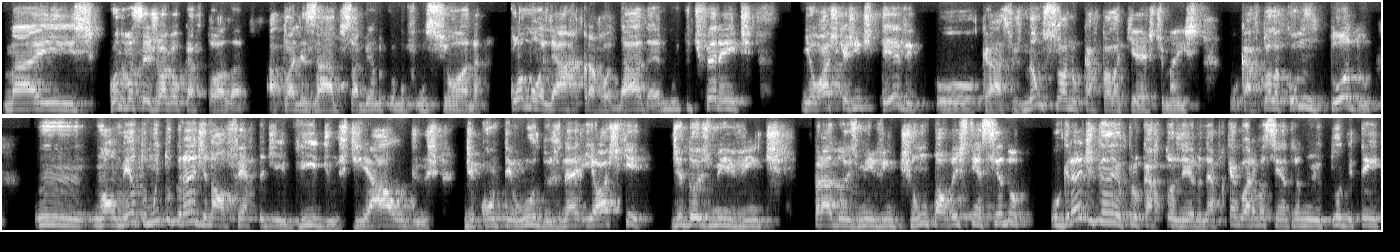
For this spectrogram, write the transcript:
mas quando você joga o Cartola atualizado, sabendo como funciona, como olhar para a rodada, é muito diferente. E eu acho que a gente teve, o Cássio, não só no Cartola Cast, mas o Cartola como um todo, um, um, aumento muito grande na oferta de vídeos, de áudios, de conteúdos, né? E eu acho que de 2020 para 2021 talvez tenha sido o grande ganho para o cartoleiro, né? Porque agora você entra no YouTube, tem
